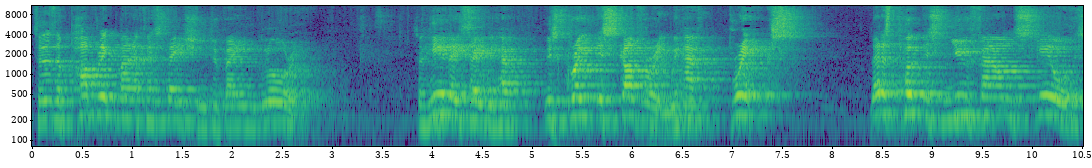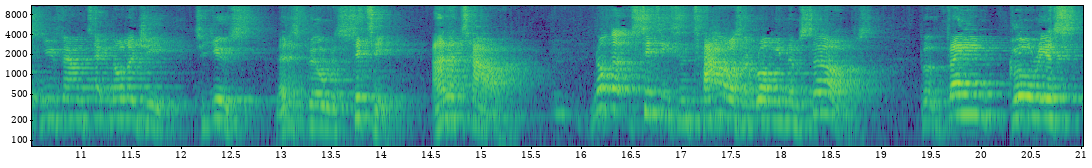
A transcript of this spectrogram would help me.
So there's a public manifestation to vainglory. So here they say we have this great discovery, we have bricks. Let us put this newfound skill, this newfound technology to use. Let us build a city and a tower. Not that cities and towers are wrong in themselves, but vain, glorious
